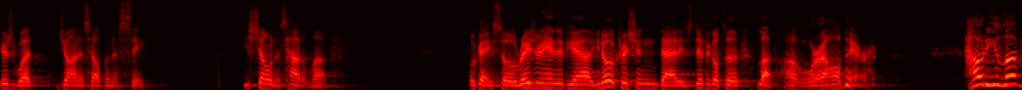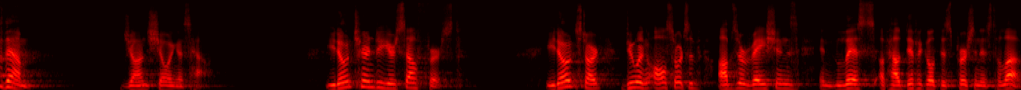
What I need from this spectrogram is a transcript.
Here's what John is helping us see He's showing us how to love. Okay, so raise your hand if you have, you know a Christian that is difficult to love. Oh, we're all there. How do you love them? John's showing us how. You don't turn to yourself first. You don't start doing all sorts of observations and lists of how difficult this person is to love.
